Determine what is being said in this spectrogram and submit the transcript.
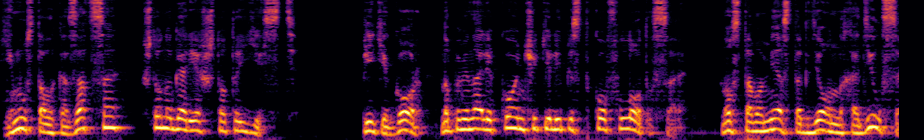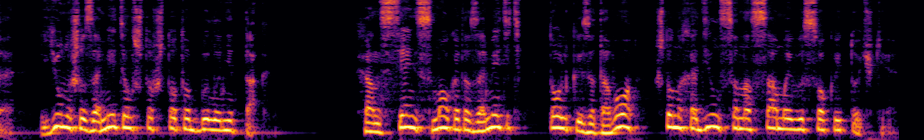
Ему стало казаться, что на горе что-то есть. Пики гор напоминали кончики лепестков лотоса, но с того места, где он находился, юноша заметил, что что-то было не так. Хан Сень смог это заметить только из-за того, что находился на самой высокой точке.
